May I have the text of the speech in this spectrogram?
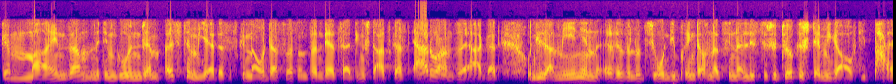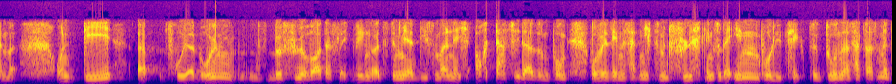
gemeinsam mit dem grünen Cem Özdemir. Das ist genau das, was unseren derzeitigen Staatsgast Erdogan so ärgert. Und diese Armenien-Resolution, die bringt auch nationalistische Türkischstämmige auf die Palme. Und die äh, früher Grün-Befürworter, vielleicht wegen Özdemir, diesmal nicht. Auch das wieder so ein Punkt, wo wir sehen, es hat nichts mit Flüchtlings- oder Innenpolitik zu tun, sondern es hat was mit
